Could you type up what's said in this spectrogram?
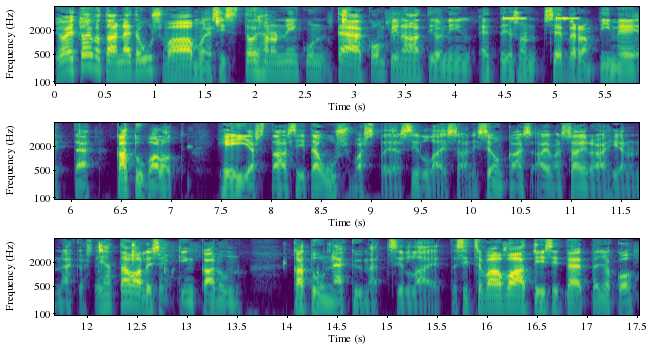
Joo, ei toivotaan näitä usva-aamuja. Siis toihan on niin kuin tämä kombinaatio, niin, että jos on sen verran pimeä, että katuvalot heijastaa siitä usvasta ja sillaisaa, niin se on myös aivan sairaan hienon näköistä. Ihan tavallisetkin kadun katunäkymät sillä että sitten se vaan vaatii sitä, että joko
